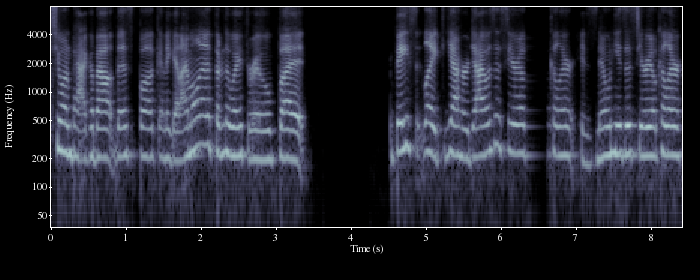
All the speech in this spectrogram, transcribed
to unpack about this book. And again, I'm only a third of the way through, but basic, like, yeah, her dad was a serial killer. It is known he's a serial killer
